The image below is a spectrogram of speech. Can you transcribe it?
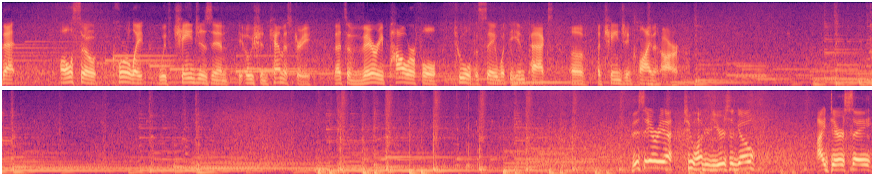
that also correlate with changes in the ocean chemistry, that's a very powerful tool to say what the impacts of a changing climate are. This area 200 years ago, I dare say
